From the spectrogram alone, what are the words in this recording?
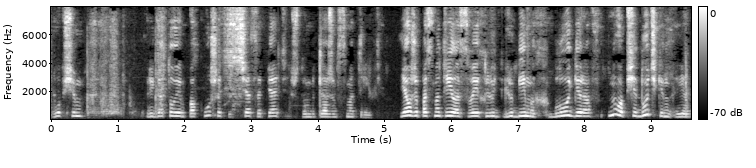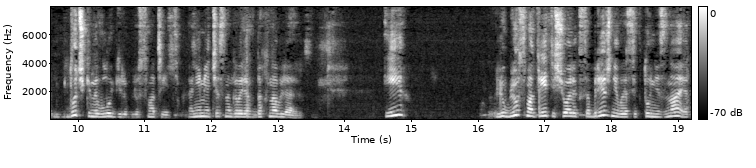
В общем, приготовим покушать. И сейчас опять что-нибудь ляжем смотреть. Я уже посмотрела своих любимых блогеров. Ну, вообще, дочкин, я дочкины влоги люблю смотреть. Они меня, честно говоря, вдохновляют. И люблю смотреть еще Алекса Брежнева, если кто не знает.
